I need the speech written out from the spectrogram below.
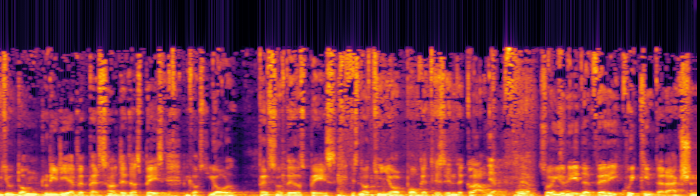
you don't really have a personal data space because your personal data space is not in your pocket, it's in the cloud. Yeah, yeah. So you need a very quick interaction.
